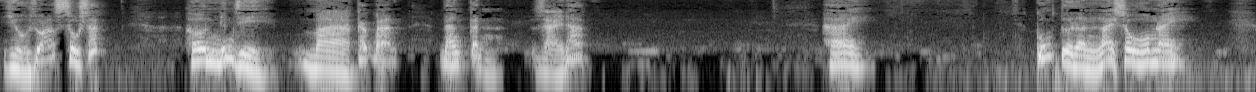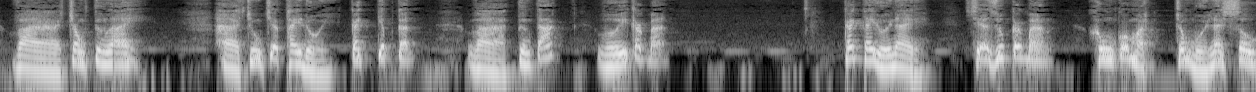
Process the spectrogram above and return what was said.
hiểu rõ sâu sắc hơn những gì mà các bạn đang cần giải đáp. Hai, cũng từ lần live show hôm nay, và trong tương lai Hà Trung sẽ thay đổi cách tiếp cận và tương tác với các bạn. Cách thay đổi này sẽ giúp các bạn không có mặt trong buổi live show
